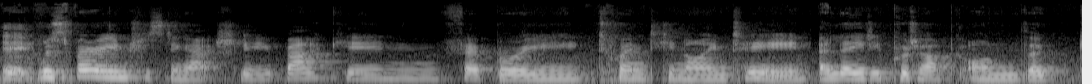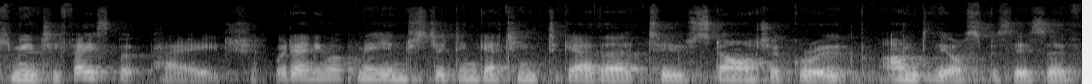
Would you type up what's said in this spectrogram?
It was very interesting actually. Back in February 2019, a lady put up on the community Facebook page Would anyone be interested in getting together to start a group under the auspices of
